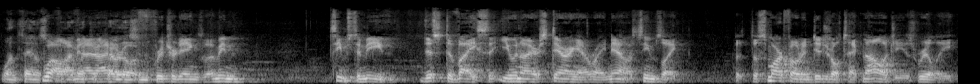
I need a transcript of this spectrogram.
one thousand. Well, I mean, I, I don't know if Richard Ings. I mean, it seems to me this device that you and I are staring at right now. It seems like the, the smartphone and digital technology is really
